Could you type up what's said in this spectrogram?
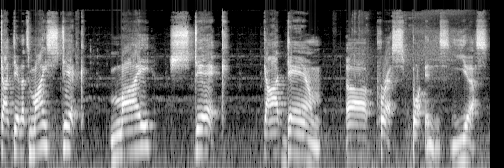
God damn, that's my stick. My stick. God damn. Uh, press buttons. Yes.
